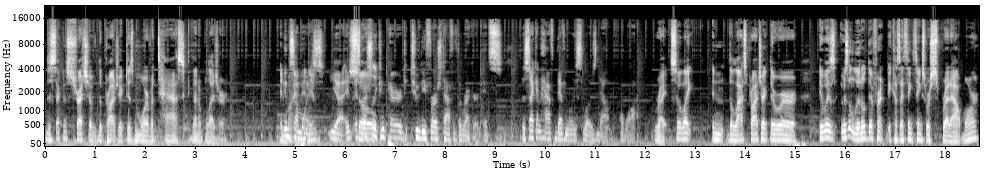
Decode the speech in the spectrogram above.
the second stretch of the project is more of a task than a pleasure. In, in my some opinion. ways yeah it, So- especially compared to the first half of the record it's the second half definitely slows down a lot Right. So like in the last project there were it was it was a little different because I think things were spread out more.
